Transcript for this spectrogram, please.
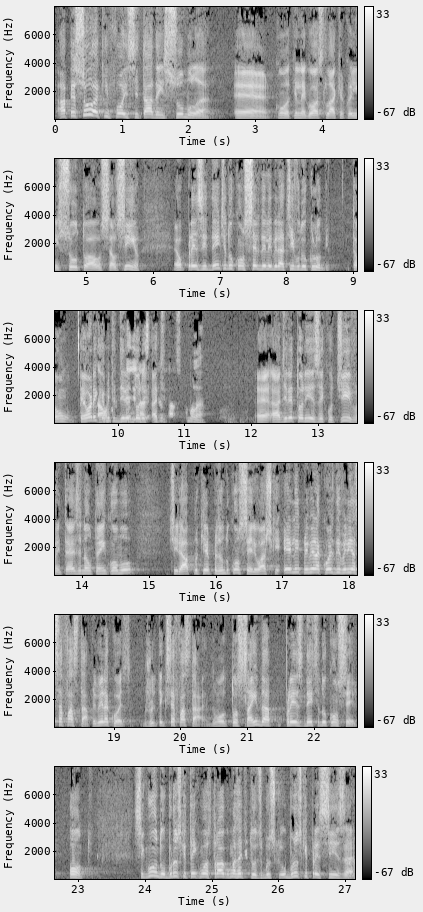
A pessoa que foi citada em súmula é, com aquele negócio lá, que é aquele insulto ao Celcinho, é o presidente do Conselho Deliberativo do clube. Então, teoricamente, a diretoria, a, é, a diretoria executiva, em tese, não tem como tirar porque é presidente do conselho. Eu acho que ele, primeira coisa, deveria se afastar. Primeira coisa, o Júlio tem que se afastar. Estou saindo da presidência do conselho. Ponto. Segundo, o Brusque tem que mostrar algumas atitudes. O Brusque, o Brusque precisa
